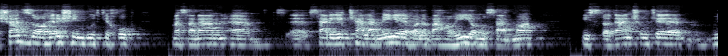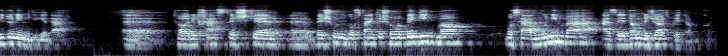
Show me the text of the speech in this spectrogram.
شاید ظاهرش این بود که خب مثلا سر یک کلمه حالا بهایی یا مسلمان ایستادن چون که می‌دونیم دیگه در تاریخ هستش که بهشون می‌گفتن که شما بگید ما مسلمونیم و از اعدام نجات پیدا می‌کنیم.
